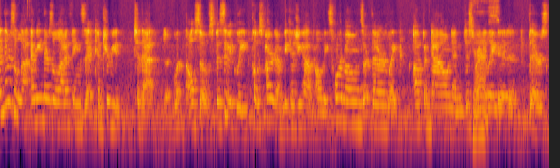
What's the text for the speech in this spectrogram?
And there's a lot, I mean, there's a lot of things that contribute to that also specifically postpartum because you have all these hormones that are like up and down and dysregulated yes. and there's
